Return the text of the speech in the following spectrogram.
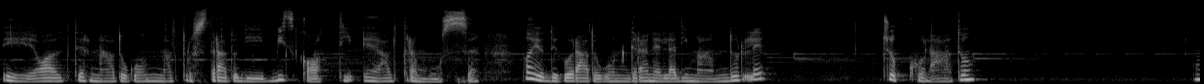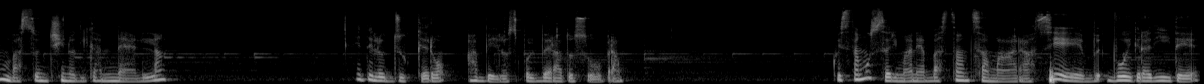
e ho alternato con un altro strato di biscotti e altra mousse. Poi ho decorato con granella di mandorle, cioccolato, un bastoncino di cannella e dello zucchero a velo spolverato sopra. Questa mousse rimane abbastanza amara. Se voi gradite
